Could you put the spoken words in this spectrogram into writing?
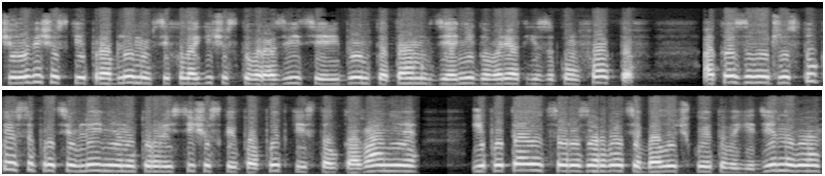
человеческие проблемы психологического развития ребенка там, где они говорят языком фактов, оказывают жестокое сопротивление натуралистической попытке истолкования и пытаются разорвать оболочку этого единого,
